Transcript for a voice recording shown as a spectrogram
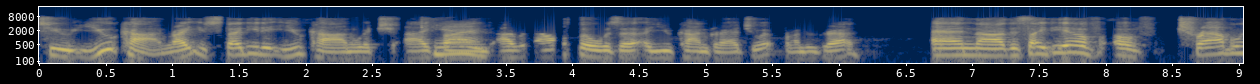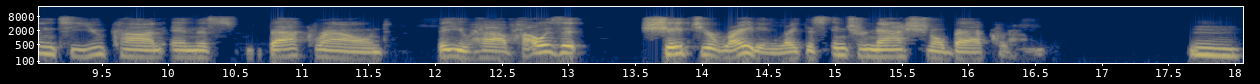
to UConn, right? You studied at UConn, which I yeah. find I also was a, a UConn graduate for undergrad. And uh, this idea of, of traveling to UConn and this background that you have, how has it shaped your writing, right? This international background. Mm.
